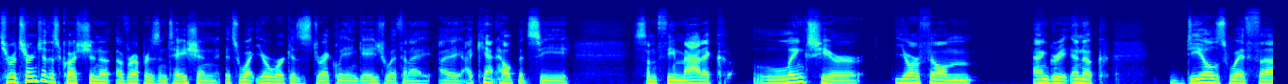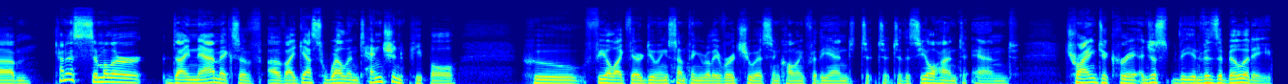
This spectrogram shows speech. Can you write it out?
To return to this question of, of, representation, it's what your work is directly engaged with. And I, I, I can't help but see some thematic links here. Your film, Angry Inuk, deals with um, kind of similar dynamics of, of I guess, well intentioned people who feel like they're doing something really virtuous and calling for the end to, to, to the seal hunt and trying to create and just the invisibility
